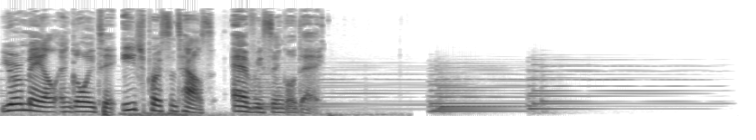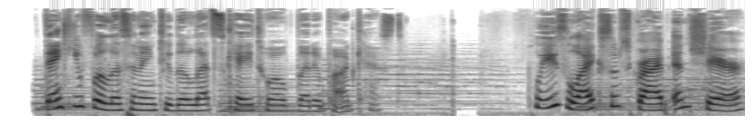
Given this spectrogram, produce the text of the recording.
your mail and going to each person's house every single day. Thank you for listening to the Let's K 12 Better podcast. Please like, subscribe, and share.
